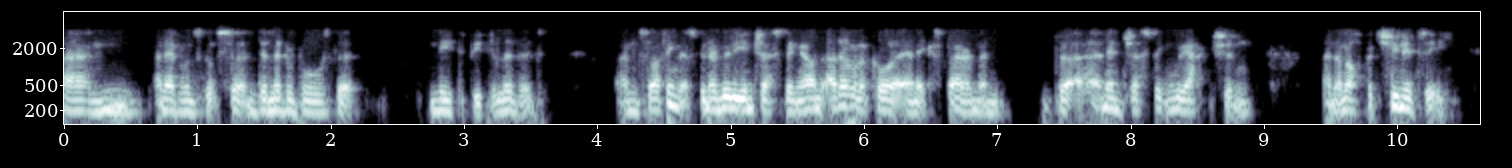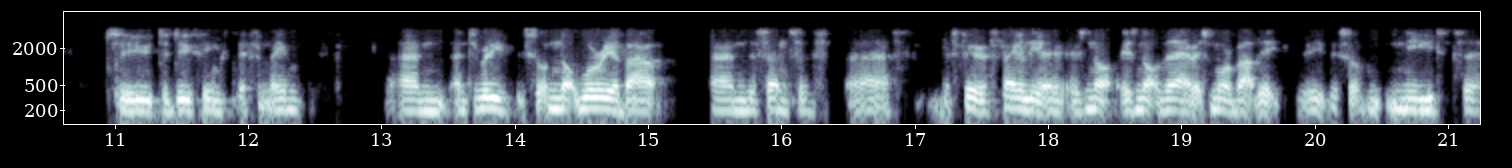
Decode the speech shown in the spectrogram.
um, and everyone's got certain deliverables that need to be delivered. And so I think that's been a really interesting. I don't want to call it an experiment, but an interesting reaction and an opportunity to to do things differently, and and to really sort of not worry about and the sense of uh, the fear of failure is not is not there. It's more about the, the, the sort of need to,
